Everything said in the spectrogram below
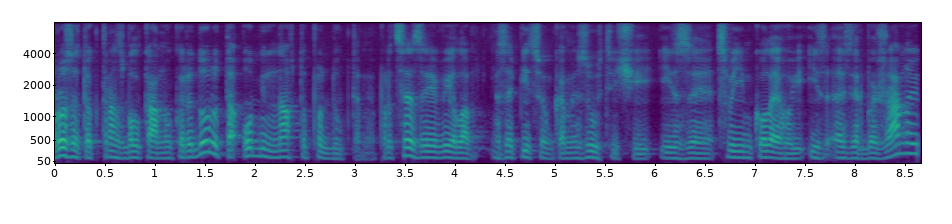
розвиток трансбалканного коридору та обмін нафтопродуктами. Про це заявила за підсумками зустрічі із своїм колегою із Азербайджану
